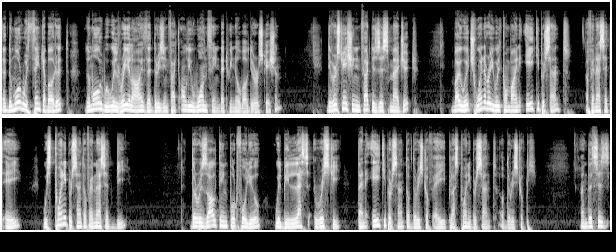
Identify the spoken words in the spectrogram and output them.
that the more we think about it, the more we will realize that there is in fact only one thing that we know about diversification. Diversification, in fact, is this magic by which whenever you will combine 80% of an asset A with 20% of an asset B, the resulting portfolio will be less risky than 80% of the risk of A plus 20% of the risk of B. And this is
